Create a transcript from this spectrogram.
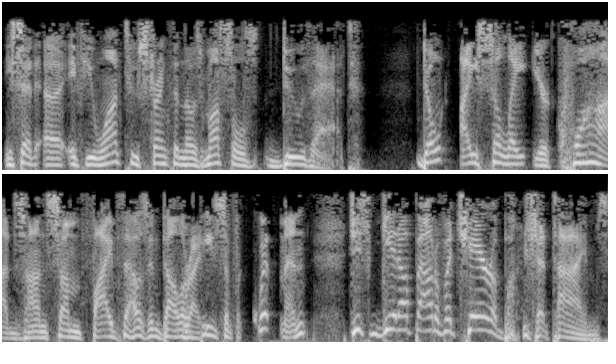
He said, uh, if you want to strengthen those muscles, do that. Don't isolate your quads on some five thousand dollar Right. piece of equipment. Just get up out of a chair a bunch of times.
